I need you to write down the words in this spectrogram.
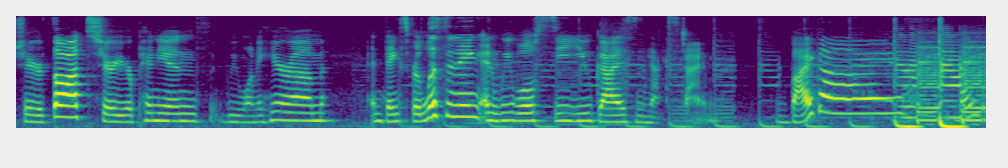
share your thoughts, share your opinions. We want to hear them. And thanks for listening, and we will see you guys next time. Bye, guys.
